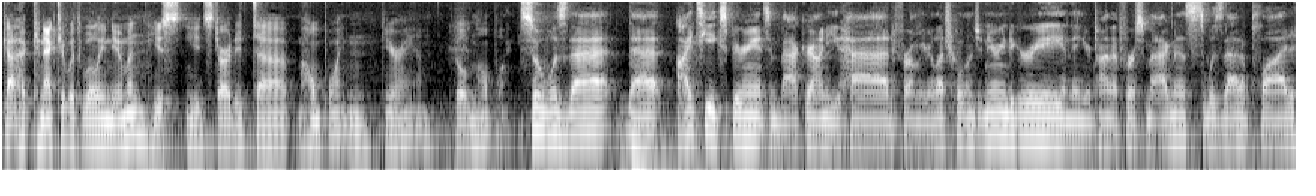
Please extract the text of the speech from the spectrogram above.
got connected with Willie Newman. He's, he'd started uh, HomePoint, and here I am building Home Point. So was that that IT experience and background you had from your electrical engineering degree and then your time at First Magnus was that applied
